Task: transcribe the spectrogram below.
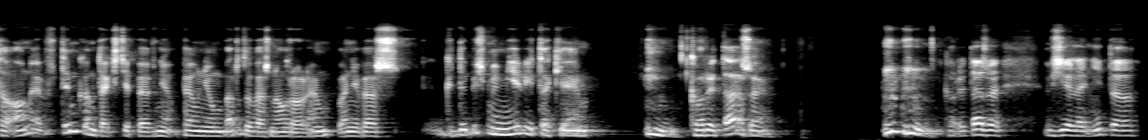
to one w tym kontekście pełnią, pełnią bardzo ważną rolę, ponieważ gdybyśmy mieli takie korytarze korytarze w zieleni, to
